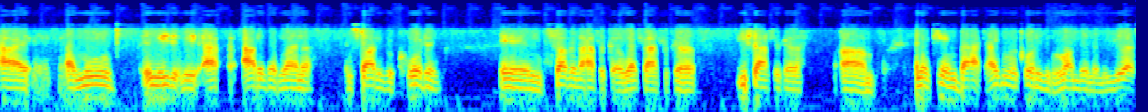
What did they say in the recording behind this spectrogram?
I I moved immediately out of Atlanta and started recording in Southern Africa, West Africa, East Africa, um, and then came back. I even recorded in London and the U.S.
